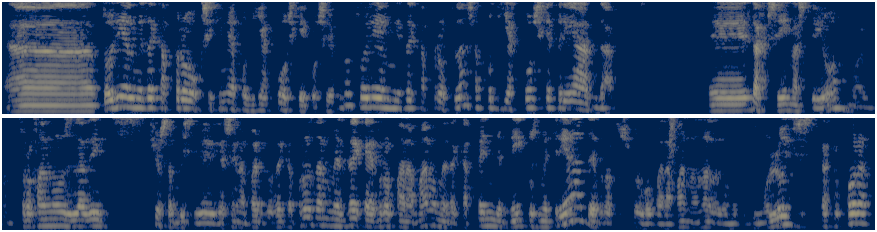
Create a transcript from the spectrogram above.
Ε, το Realme 10 Pro ξεκινάει από 220 ευρώ, το Realme 10 Pro Plus από 230. Ε, εντάξει, είναι αστείο. Προφανώς, δηλαδή, Ποιος θα μπει στη διαδικασία να πάρει το 10 Pro, όταν με 10 ευρώ παραπάνω, με 15, με 20, με 30 ευρώ θα σου πω εγώ παραπάνω, ανάλογα με την τιμολόγηση στη κάθε χώρα,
